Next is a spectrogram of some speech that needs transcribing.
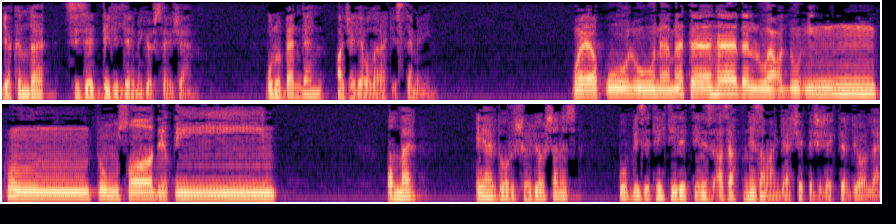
Yakında size delillerimi göstereceğim. Bunu benden acele olarak istemeyin. وَيَقُولُونَ مَتَى هَذَا الْوَعْدُ اِنْ كُنْتُمْ صَادِقِينَ Onlar, eğer doğru söylüyorsanız, bu bizi tehdit ettiğiniz azap ne zaman gerçekleşecektir diyorlar.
